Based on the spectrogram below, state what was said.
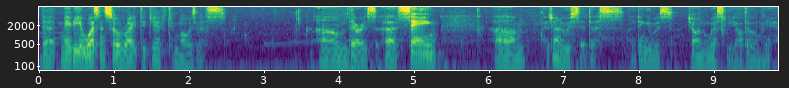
that maybe it wasn't so right to give to Moses. Um, there is a saying, um, I don't know who said this, I think it was John Wesley, although yeah,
